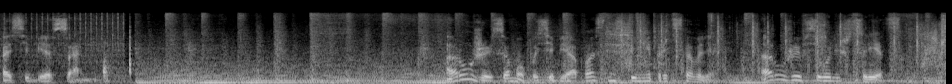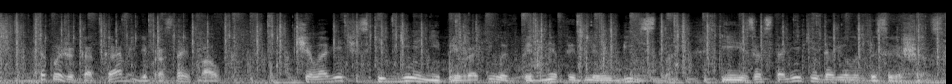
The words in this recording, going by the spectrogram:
о себе сами. Оружие само по себе опасности не представляет. Оружие всего лишь средство. Такой же, как камень или простая палка. Человеческий гений превратил их в предметы для убийства и за столетия довел их до совершенства.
